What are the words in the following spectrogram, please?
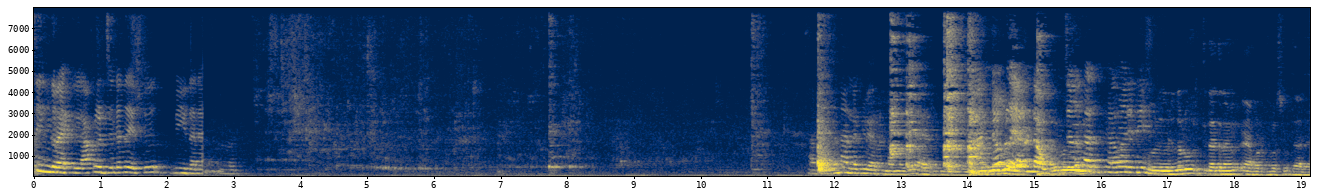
സിംഗറേക്ക് ആ ഫ്രിഡ്ജിന്റെ തേക്ക് വീതന. അതുകൊണ്ട് നല്ല ക്ലിയർ ഉണ്ടാവും. അന്നോ ക്ലിയർ ഉണ്ടാവും. ചെറുതും നിങ്ങളെ മാതിരി വീടുകൾ വൃത്തിയില്ലാത്ത കൊടുക്കുമ്പോ സത്യമാണ്.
